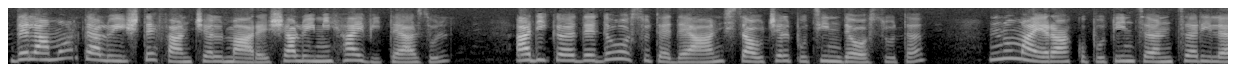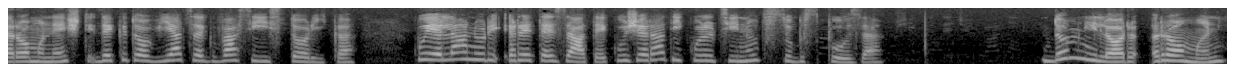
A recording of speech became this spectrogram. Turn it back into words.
De la moartea lui Ștefan cel Mare și a lui Mihai Viteazul, adică de 200 de ani sau cel puțin de 100, nu mai era cu putință în țările românești decât o viață gvasi istorică, cu elanuri retezate, cu jeraticul ținut sub spuză. Domnilor români,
